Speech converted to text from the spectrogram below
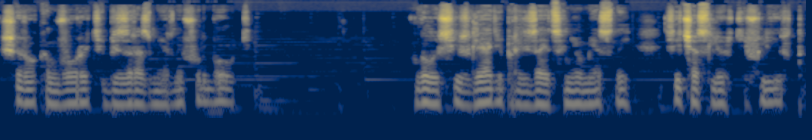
широком вороте безразмерной футболки. В голосе и взгляде прорезается неуместный, сейчас легкий флирт.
